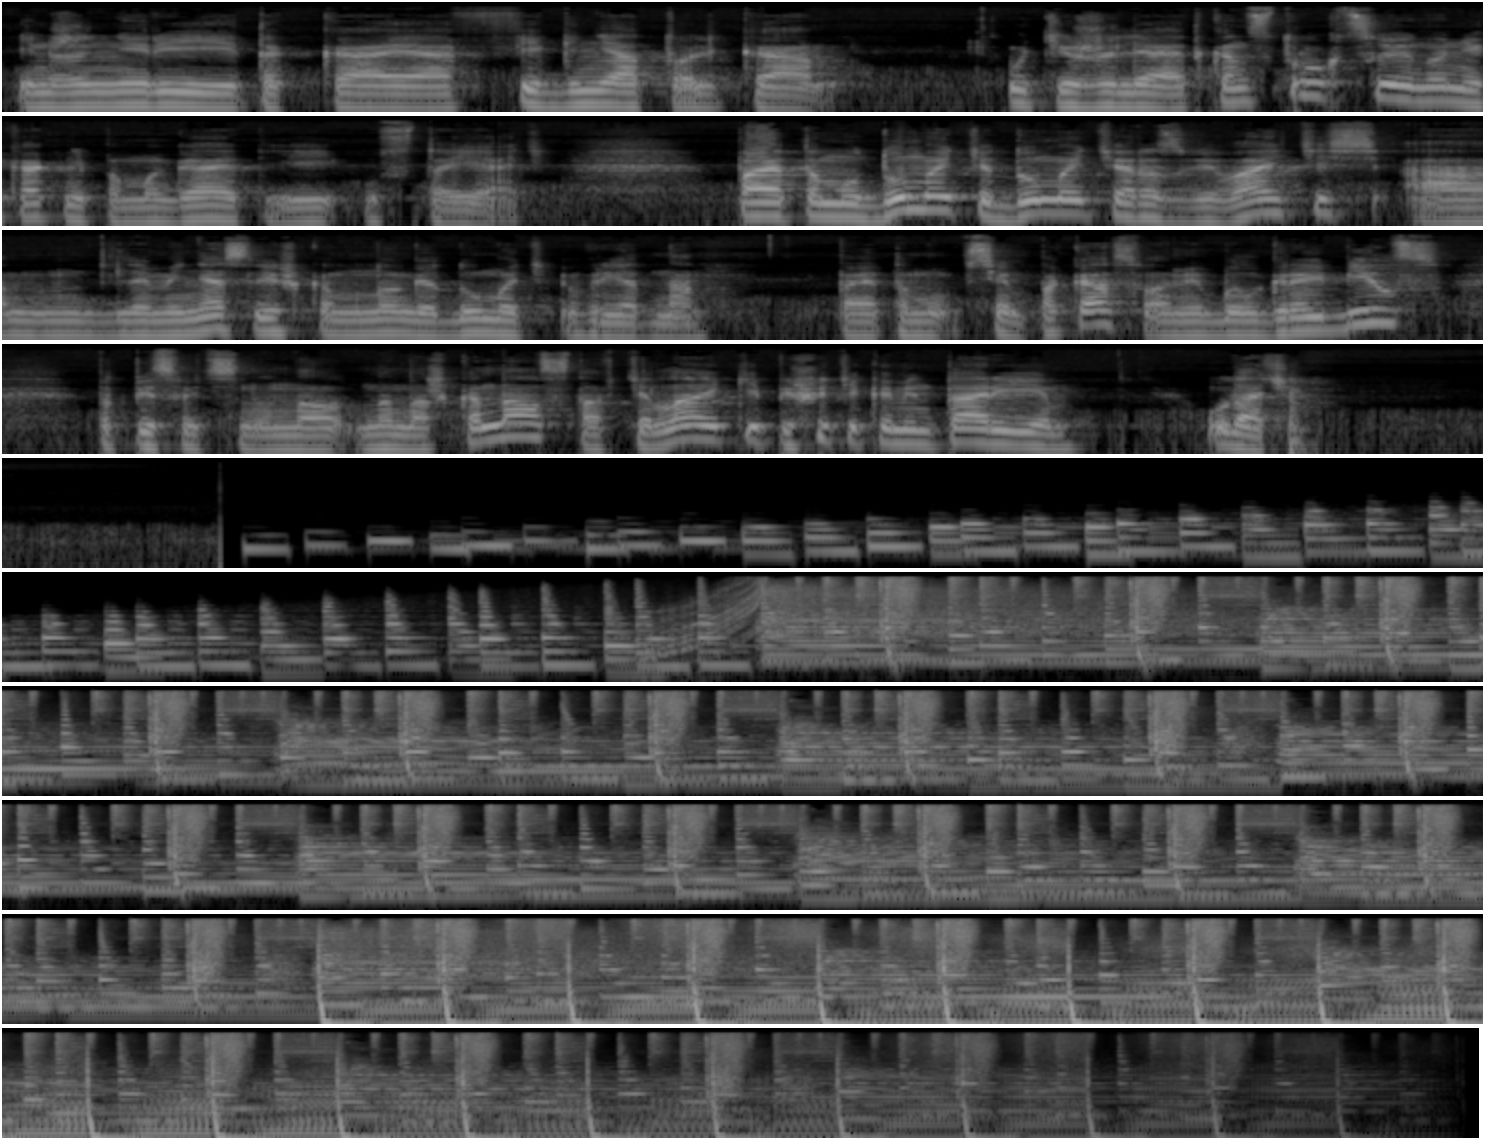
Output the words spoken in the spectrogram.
инженерии такая фигня только утяжеляет конструкцию, но никак не помогает ей устоять. Поэтому думайте, думайте, развивайтесь, а для меня слишком много думать вредно. Поэтому всем пока, с вами был Грей Биллс. Подписывайтесь на, на, на наш канал, ставьте лайки, пишите комментарии. Удачи!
